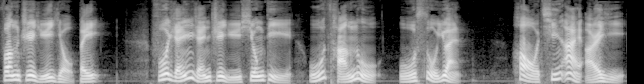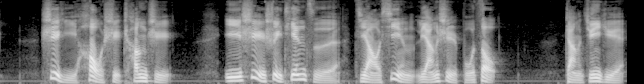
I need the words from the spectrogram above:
封之于有碑。夫人人之于兄弟，无藏怒，无宿怨，后亲爱而已。是以后世称之。以是睡天子，侥幸粮食不奏。长君曰：“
